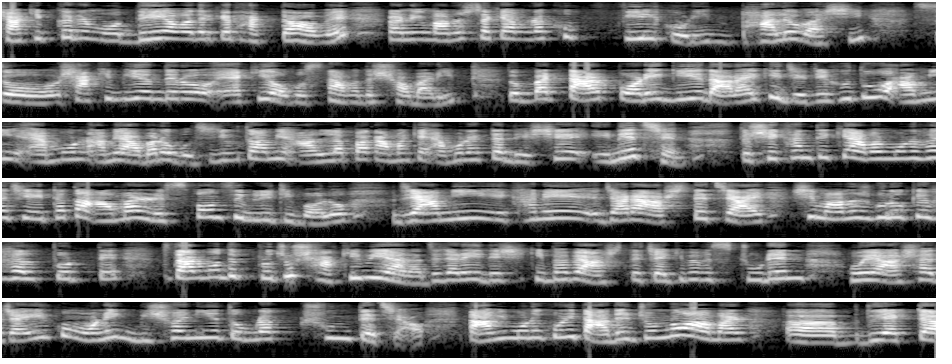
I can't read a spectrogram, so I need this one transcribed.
সাকিব খানের মধ্যেই আমাদেরকে থাকতে হবে। কারণ এই মানুষটাকে আমরা খুব ফিল করি, ভালোবাসি। সো সাকিবিয়ানদেরও একই অবস্থা আমাদের সবারই। তো বাট তারপরে গিয়ে দাঁড়ায় কি যে, যেহেতু আমি এমন, আমি আবারও বলছি, যেহেতু আমি আল্লাহ পাক আমাকে এমন একটা দেশে এনেছেন, তো সেখান থেকে আমার মনে হয় যে, এটা তো আমার রেসপন্সিবিলিটি বলো। যে আমি এখানে যারা আসতে চায় সেই মানুষগুলোকে হেল্প করতে। তার মধ্যে প্রচুর সাকিবিয়ান আছে, যারা এই দেশে কীভাবে আসতে চায়, কীভাবে স্টুডেন্ট হয়ে আসা যায়, এরকম অনেক বিষয় নিয়ে তোমরা শুনতে চাও। তা আমি মনে করি তাদের জন্য আমার দুই একটা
